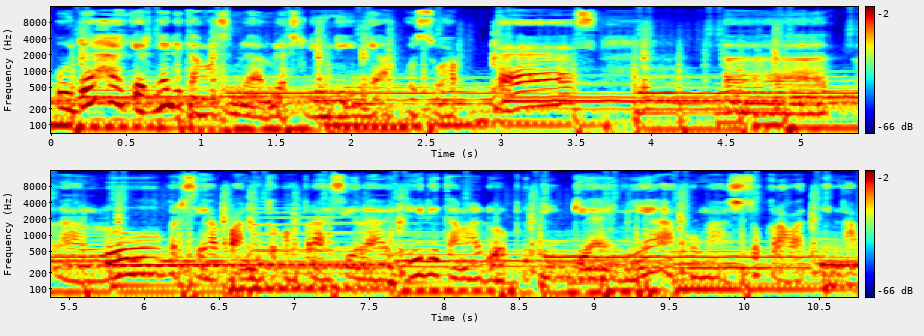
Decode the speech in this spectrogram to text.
Udah akhirnya di tanggal 19 Juni ini aku swab tes uh, persiapan untuk operasi lagi di tanggal 23 nya aku masuk rawat inap.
